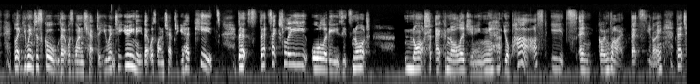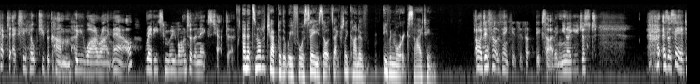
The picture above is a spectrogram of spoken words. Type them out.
like you went to school that was one chapter. You went to uni that was one chapter. You had kids. That's that's actually all it is. It's not not acknowledging your past. It's and going right that's you know that chapter actually helped you become who you are right now ready to move on to the next chapter. And it's not a chapter that we foresee, so it's actually kind of even more exciting. i definitely think it's exciting. You know you just as i said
